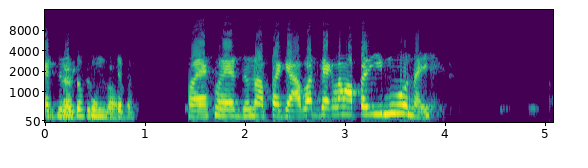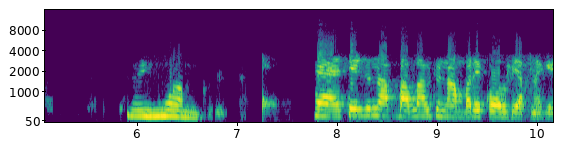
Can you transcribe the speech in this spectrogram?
এর জন্য তো ফোন দিতে পারি। এখন এর জন্য আপনাকে আবার দেখলাম আপনার ইমুও নাই। এই হ্যাঁ সেই জন্য ভাবলাম একটু নাম্বারে কল দিই আপনাকে।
